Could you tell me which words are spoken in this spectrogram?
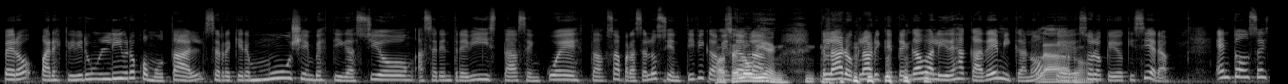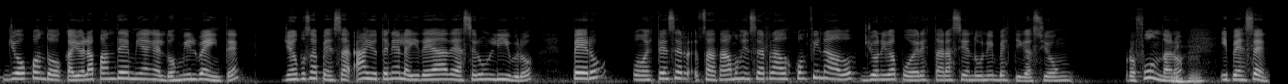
pero para escribir un libro como tal se requiere mucha investigación, hacer entrevistas, encuestas, o sea, para hacerlo científicamente. Para hacerlo bien. Claro, claro, y que tenga validez académica, ¿no? Que eso es lo que yo quisiera. Entonces, yo cuando cayó la pandemia en el 2020, yo me puse a pensar, ah, yo tenía la idea de hacer un libro, pero como este estábamos encerrados, confinados, yo no iba a poder estar haciendo una investigación profunda, ¿no? Y pensé,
